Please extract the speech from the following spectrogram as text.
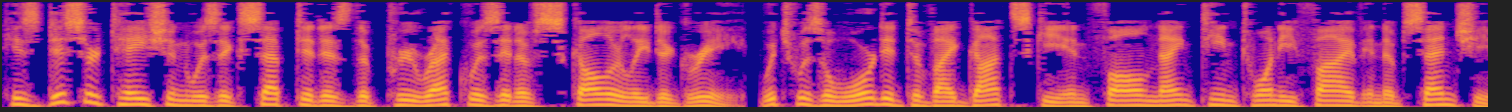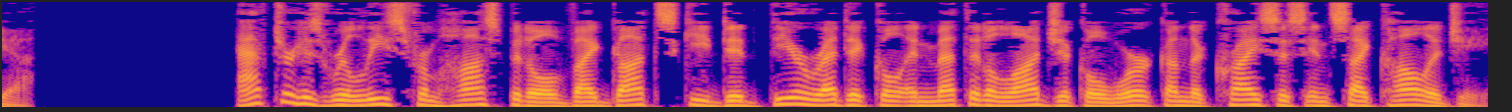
His dissertation was accepted as the prerequisite of scholarly degree, which was awarded to Vygotsky in fall 1925 in absentia. After his release from hospital Vygotsky did theoretical and methodological work on the crisis in psychology,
